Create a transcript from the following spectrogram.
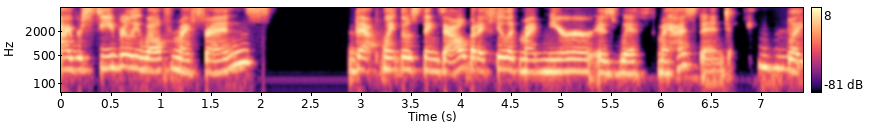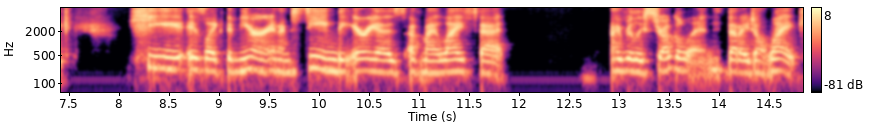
I receive really well from my friends that point those things out, but I feel like my mirror is with my husband. Mm-hmm. Like he is like the mirror, and I'm seeing the areas of my life that I really struggle in that I don't like.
